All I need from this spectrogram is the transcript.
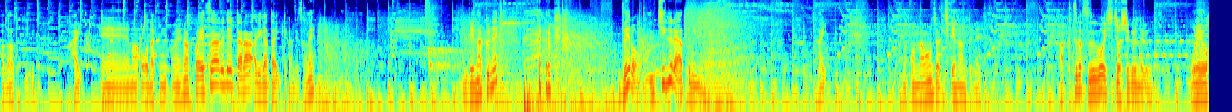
あざすっていう。はいえー、まあ、大田くん、お願いします。これ SR 出たらありがたいって感じですかね。出なくね ?0、1ぐらいあってもいいんだよ。はい。まあ、こんなもんじゃ、チケなんてね。あ、靴がすごい主張してくるんだけど。俺を、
